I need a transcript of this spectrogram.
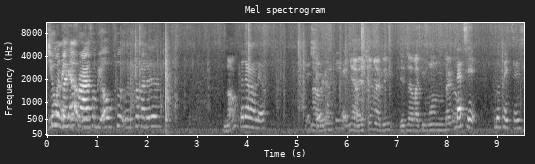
You don't wanna think the help fries gonna be overcooked when it come out of there? No, Put it on there. It No, really? be. yeah, it should not be. It's just like you want them back up. That's it. Look, Peyton, it's,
